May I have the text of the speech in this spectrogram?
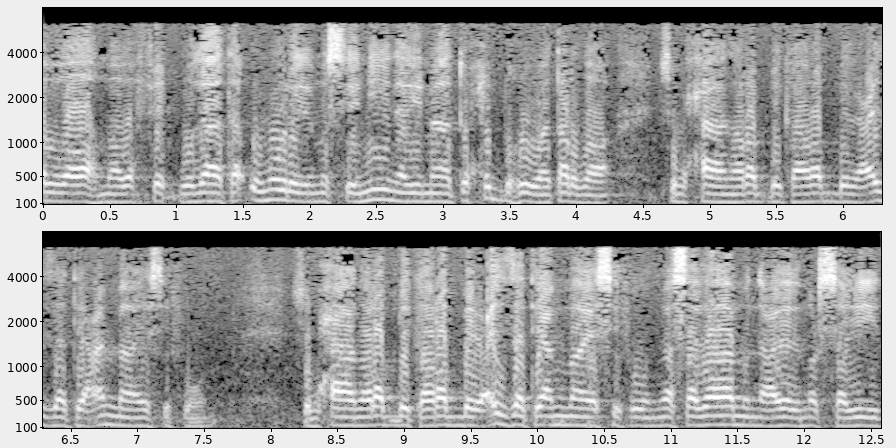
اللهم وفق ولاة أمور المسلمين لما تحبه وترضى. سبحان ربك رب العزة عما يصفون. سبحان ربك رب العزة عما يصفون. وسلام على المرسلين.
